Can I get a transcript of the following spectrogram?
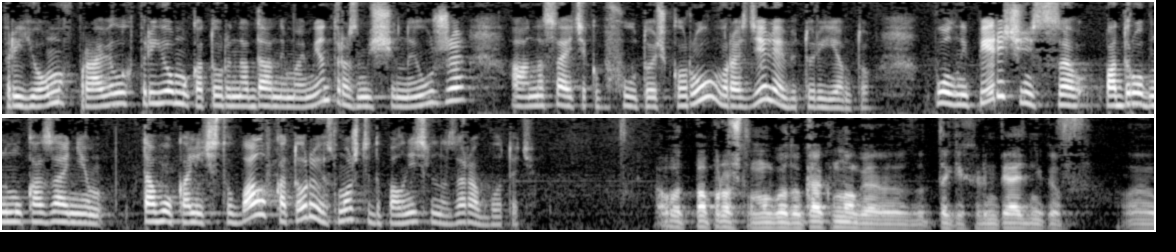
приема, в правилах приема, которые на данный момент размещены уже а, на сайте kpfu.ru в разделе «Абитуриенту». Полный перечень с подробным указанием того количества баллов, которые вы сможете дополнительно заработать. А вот по прошлому году как много таких олимпиадников э,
